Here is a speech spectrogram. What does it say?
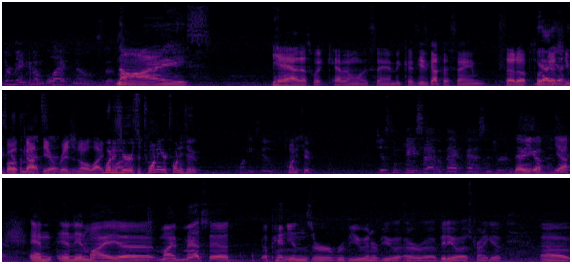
They're making them black now instead. Nice. yeah, that's what Kevin was saying because he's got the same setup. So Yeah, I guess yeah, you he's got both the got the original like. What is one. yours? A 20 or 22? 22. 22. Just in case I have a back passenger. There you go. That's Yeah, right. and and in my uh, my Madstad opinions or review interview or uh, video I was trying to give, uh,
